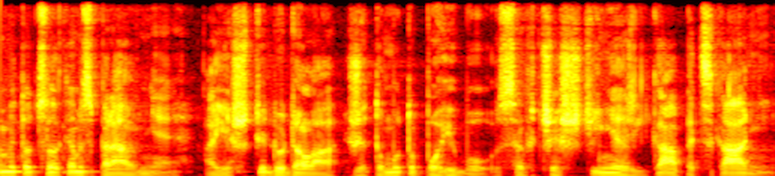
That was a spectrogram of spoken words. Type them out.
mi to celkem správně a ještě dodala, že tomuto pohybu se v češtině říká peckání.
